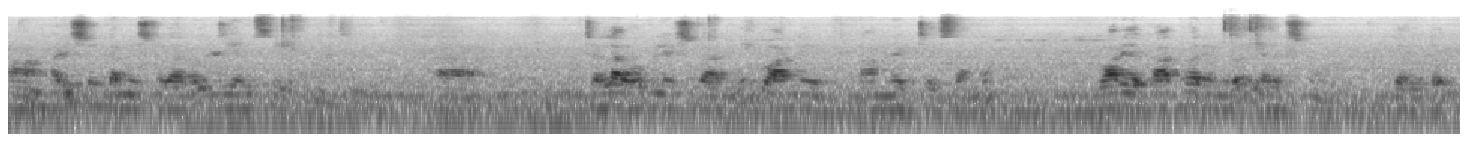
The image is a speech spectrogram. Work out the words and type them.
మా అడిషనల్ కమిషనర్ గారు జిఎంసి చెల్లా ఓపిలేష్ గారిని వారిని నామినేట్ చేశాము. వారి యొక్క ఆధ్వర్యంలో ఎలక్షన్ జరుగుతుంది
